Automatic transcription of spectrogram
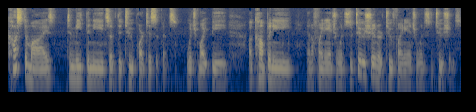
customized to meet the needs of the two participants, which might be a company and a financial institution or two financial institutions.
